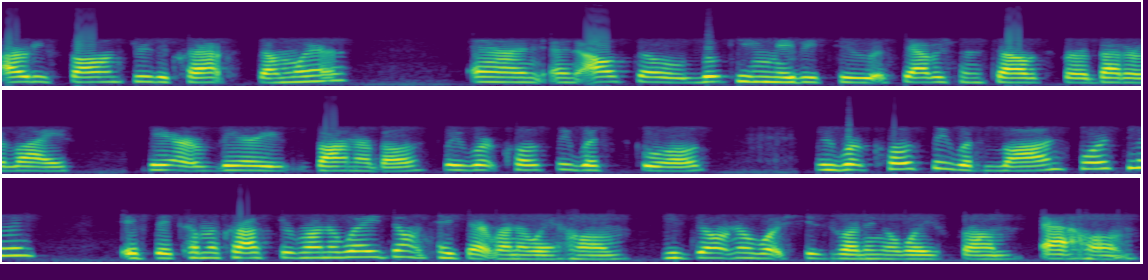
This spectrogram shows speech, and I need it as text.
already fallen through the cracks somewhere, and, and also looking maybe to establish themselves for a better life. They are very vulnerable. We work closely with schools. We work closely with law enforcement. If they come across a runaway, don't take that runaway home. You don't know what she's running away from at home.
